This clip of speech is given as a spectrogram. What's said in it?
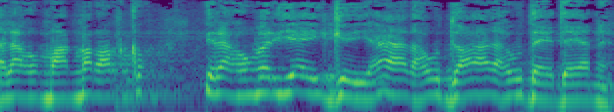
ilaahu maan mar arko ilaahu mar yaa geeya aad ha u daydayanin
